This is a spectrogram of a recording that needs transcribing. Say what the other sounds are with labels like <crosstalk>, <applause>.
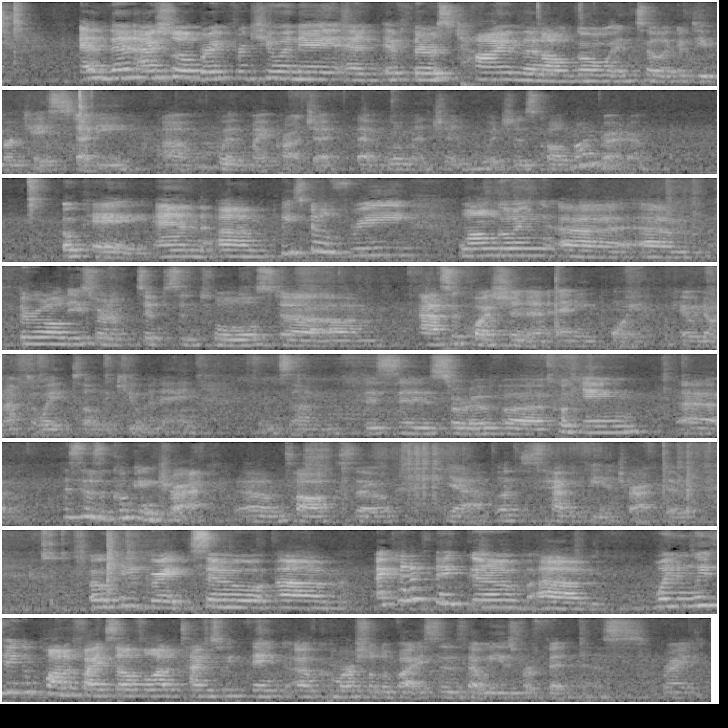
and then actually I'll break for Q&A, and if there's time, then I'll go into like a deeper case study um, with my project that we'll mention, which is called MindRider. Okay, and um, please feel free while I'm going uh, um, through all these sort of tips and tools to um, ask a question at any point. Okay, we don't have to wait until the Q&A. Since um, this is sort of a cooking, uh, this is a cooking track um, talk, so yeah, let's have it be interactive. Okay, great. So um, I kind of think of, um, when we think of quantified self, a lot of times we think of commercial devices that we use for fitness, right?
